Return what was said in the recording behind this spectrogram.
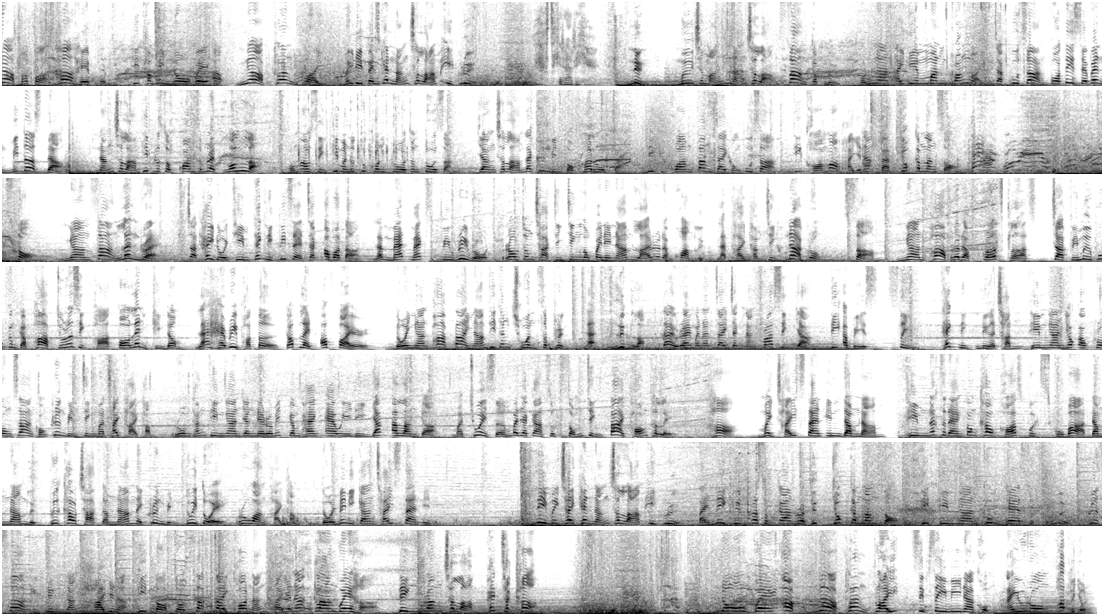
งาบมาฝาก5เหตุผลที่ทำให้ No Way Up งาบคลั่งไคล้ไม่ได้เป็นแค่หนังฉลามอีกเรื่อง We have to get out of here. 1. มือฉมังหนังฉลามสร้างกับมือ ผลงานไอเดียมันครั้งใหม่จากผู้สร้าง 47 Meters Down หนังฉลามที่ประสบความสำเร็จล้นหลามผมเอาสิ่งที่มนุษย์ทุกคนกลัวจนตัวสั่นอย่างฉลามและเครื่องบินตกมารวมกัน นี่คือความตั้งใจของผู้สร้างที่ขอมอบหายนะแบบยกกำลังสอง 2. งานสร้างเล่นแรง จัดให้โดยทีมเทคนิคพิเศษจากอวตารและ Mad Max Fury Road เราจมฉากจริง ๆ ลงไปในน้ำหลายระดับความลึก และถ่ายทำจริงหน้ากล้อง 3. งานภาพระดับ First Class จากฝีมือผู้กำกับภาพ Jurassic Park Fallen Kingdom และ Harry Potter Goblet of Fire โดยงานภาพใต้น้ำที่ทั้งชวนสะพรึง และลึกลับได้แรงบันดาลใจจากหนังคลาสสิกอย่าง The Abyss 4. เทคนิคเหนือชั้น ทีมงานยกเอาโครงสร้างของเครื่องบินจริงมาใช้ถ่ายทำรวมทั้งทีมงานยังเนรมิตกำแพง LED ยักษ์อลังการ มาช่วยเสริมบรรยากาศสุดสมจริงใต้ท้องทะเล 5. ไม่ใช้สแตนด์อินดำน้ำทีมนักแสดงต้องเข้าคอร์สฝึกสกูบ้าดำน้ำลึก เพื่อเข้าฉากดำน้ำในเครื่องบินด้วยตัวเองระหว่างถ่ายทำโดยไม่มีการใช้สแตนด์อิน นี่ไม่ใช่แค่หนังฉลามอีกเรื่องแต่นี่คือประสบการณ์ระทึกยกกำลังสองที่ทีมงานทุ่มเทสุดฝีมือ เพื่อสร้างอีกหนึ่งหนังหายนะ ที่ตอบโจทย์สะใจคอหนังหายนะกลางเวหา ดิ่งรังฉลามเพชรฆาต No Way Up งาคลั่งไฟล์14 มีนาคมในโรงภาพยนตร์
